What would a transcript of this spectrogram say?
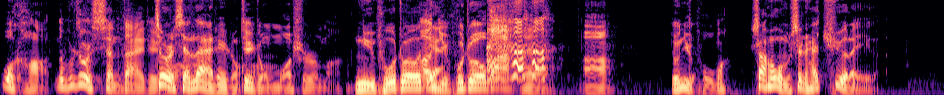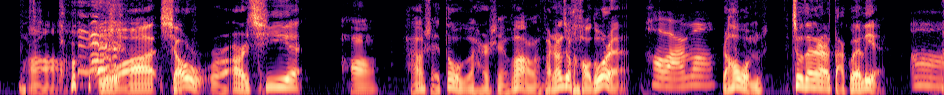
我靠，那不就是现代这种就是现在这种。这种模式吗？女仆桌游啊，女。仆桌游吧。啊，有女仆吗？上回我们甚至还去了一个，啊，我小五二七，啊，还有谁豆哥还是谁忘了，反正就好多人。好玩吗？然后我们就在那儿打怪猎哦，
